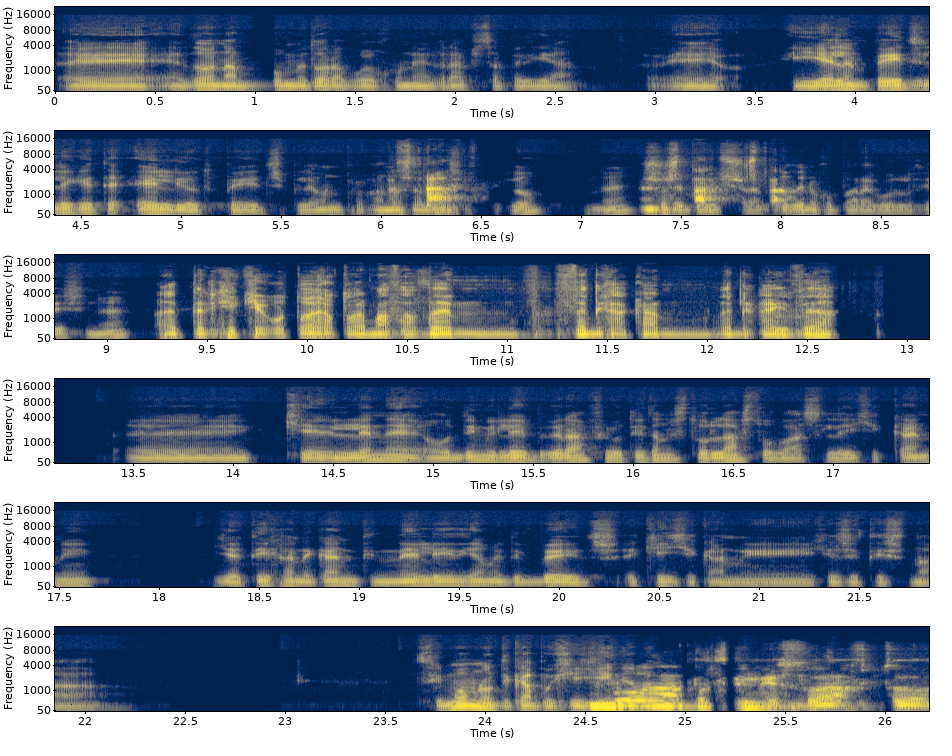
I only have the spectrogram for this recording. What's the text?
ε, εδώ να πούμε τώρα που έχουν γράψει τα παιδιά. Ε, η Ellen Page λέγεται Elliot Page πλέον, προφανώς Σωστά. αλλάξει φίλο. Ναι, Σωστά, δεν το ήξερα σωστά. αυτό, δεν έχω παρακολουθήσει, ναι. Ε, παιδιά και εγώ τώρα το έμαθα. Δεν, δεν είχα καν, δεν είχα ιδέα. Ε, και λένε, ο Ντίμι λέει, γράφει ότι ήταν στο Last of Us, λέει, είχε κάνει, γιατί είχαν κάνει την Ellie ίδια με την Page. Εκεί είχε, κάνει, είχε ζητήσει να... Θυμόμουν ότι κάπου είχε γίνει. Μπορώ αλλά- να το θυμηθώ αυτό.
